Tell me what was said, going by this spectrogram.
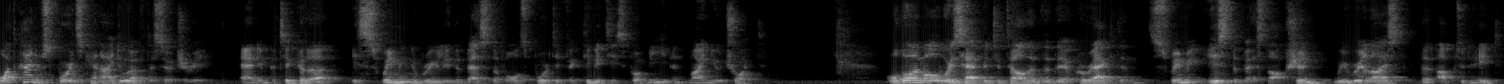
what kind of sports can I do after surgery? And in particular, is swimming really the best of all sportive activities for me and my new joint? Although I'm always happy to tell them that they're correct and swimming is the best option, we realized that up to date,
